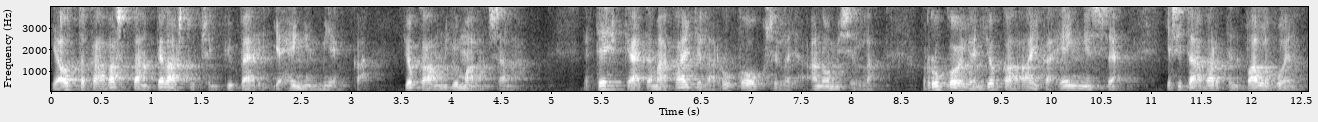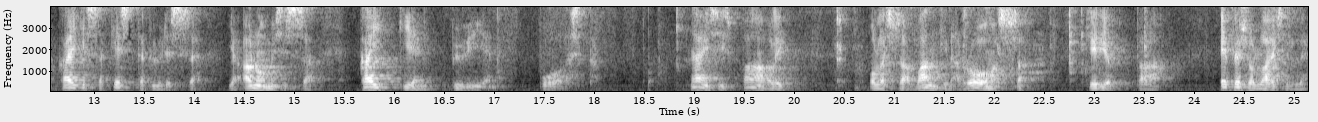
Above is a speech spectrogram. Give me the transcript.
Ja ottakaa vastaan pelastuksen kypäri ja hengen miekka, joka on Jumalan sana. Ja tehkää tämä kaikilla rukouksilla ja anomisilla, rukoillen joka aika hengessä ja sitä varten valvoen kaikissa kestävyydessä ja anomisissa kaikkien pyhien puolesta. Näin siis Paavali, ollessaan vankina Roomassa, kirjoittaa efesolaisille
